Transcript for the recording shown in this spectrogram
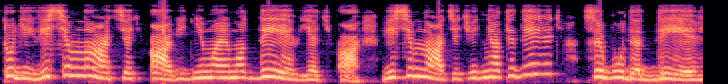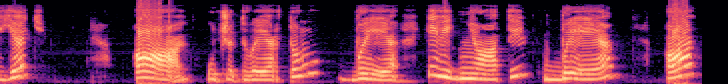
Тоді 18А віднімаємо 9А. 18 відняти 9 це буде 9 А у четвертому Б. І відняти Б А.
